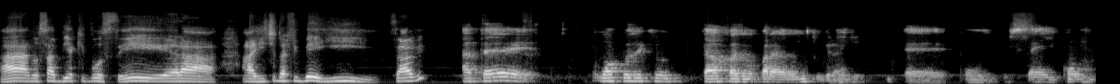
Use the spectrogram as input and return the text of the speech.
Ah, não sabia que você era agente do FBI, sabe? Até uma coisa que eu tava fazendo um paralelo muito grande é, com o Sam e com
